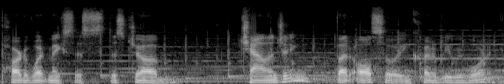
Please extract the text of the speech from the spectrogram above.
part of what makes this this job challenging, but also incredibly rewarding.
